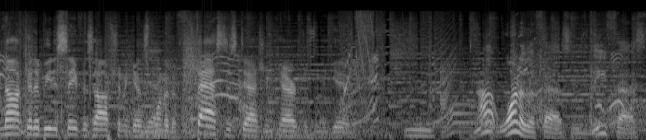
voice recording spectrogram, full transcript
not going to be the safest option against Yeah. one of the fastest dashing characters in the game. Not one of the fastest, the fastest.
